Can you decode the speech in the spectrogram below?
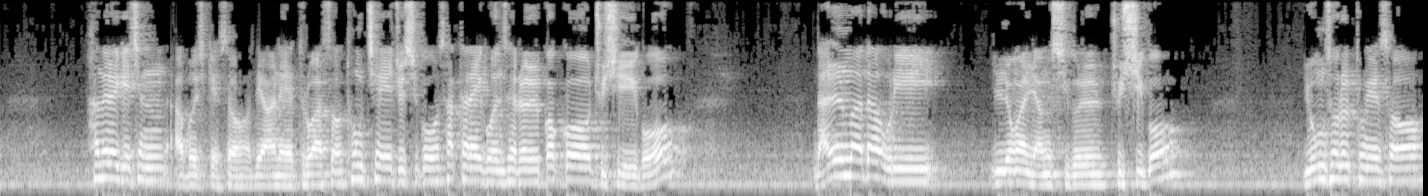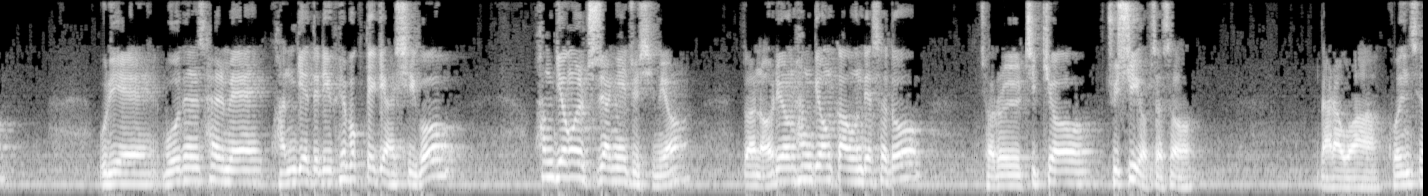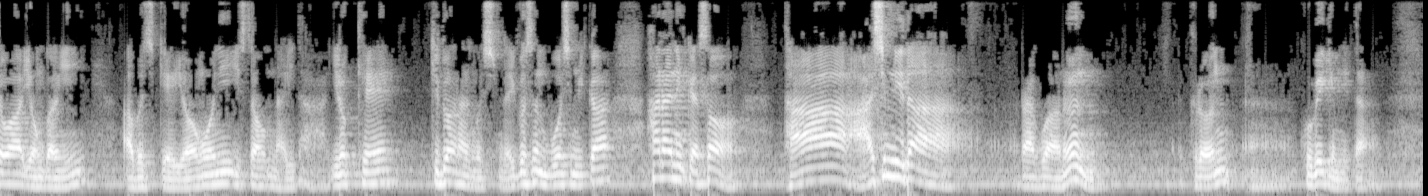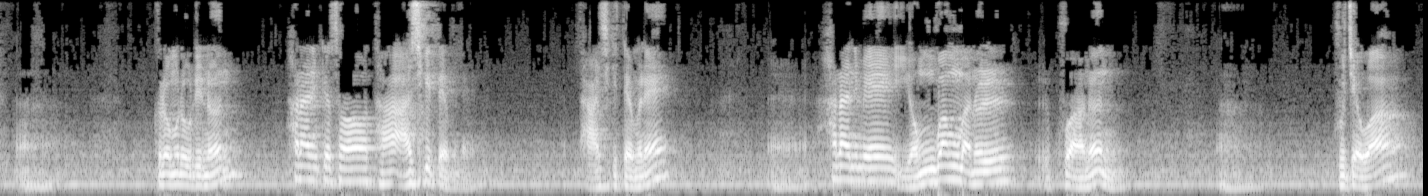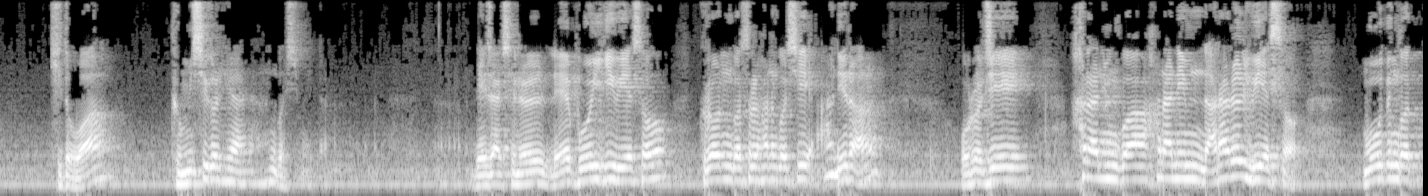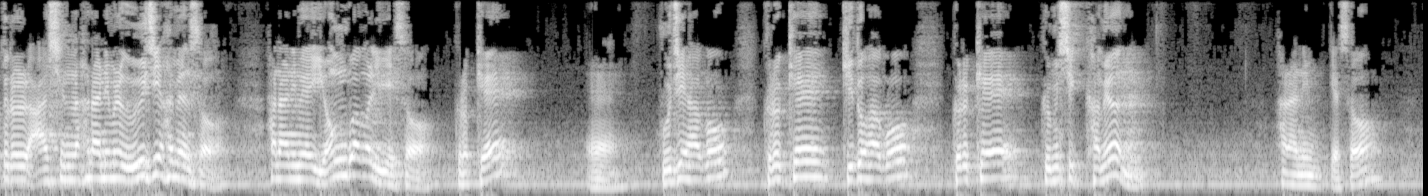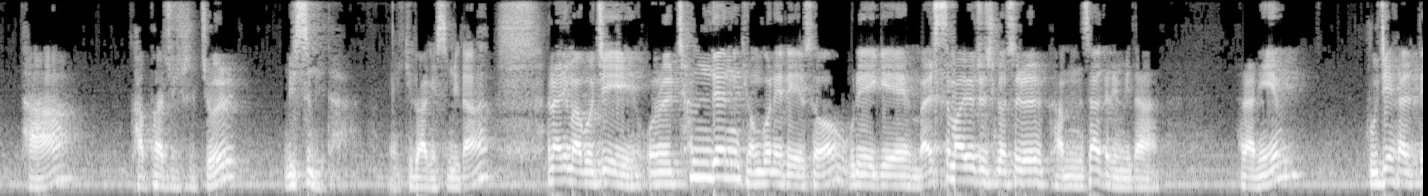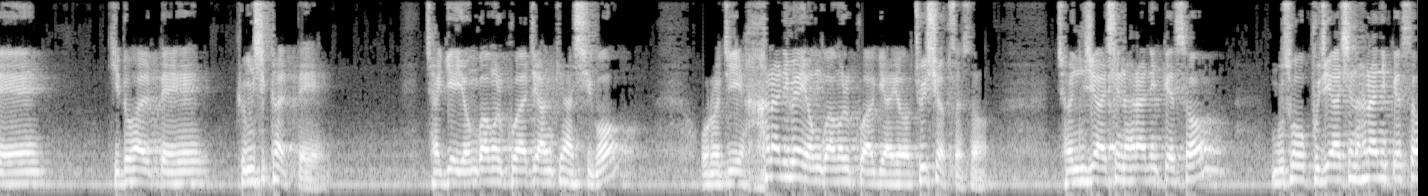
하늘에 계신 아버지께서 내 안에 들어와서 통치해 주시고 사탄의 권세를 꺾어 주시고 날마다 우리 일용할 양식을 주시고 용서를 통해서 우리의 모든 삶의 관계들이 회복되게 하시고 환경을 주장해 주시며 또한 어려운 환경 가운데서도 저를 지켜 주시옵소서 나라와 권세와 영광이 아버지께 영원히 있사옵나이다. 이렇게 기도하라는 것입니다. 이것은 무엇입니까? 하나님께서 다 아십니다. 라고 하는 그런 고백입니다. 그러므로 우리는 하나님께서 다 아시기 때문에, 다 아시기 때문에 하나님의 영광만을 구하는 구제와 기도와 금식을 해야 하는 것입니다. 내 자신을 내 보이기 위해서 그런 것을 하는 것이 아니라 오로지 하나님과 하나님 나라를 위해서 모든 것들을 아시는 하나님을 의지하면서 하나님의 영광을 위해서 그렇게 구제하고 그렇게 기도하고 그렇게 금식하면 하나님께서 다 갚아주실 줄 믿습니다. 네, 기도하겠습니다. 하나님 아버지, 오늘 참된 경건에 대해서 우리에게 말씀하여 주신 것을 감사드립니다. 하나님, 구제할 때, 기도할 때, 금식할 때, 자기의 영광을 구하지 않게 하시고, 오로지 하나님의 영광을 구하게 하여 주시옵소서. 전지하신 하나님께서, 무소부지하신 하나님께서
